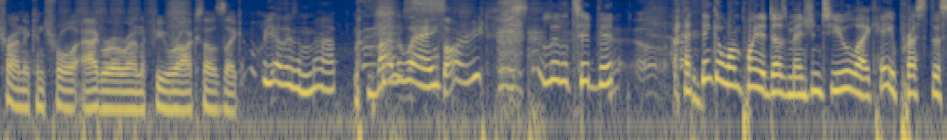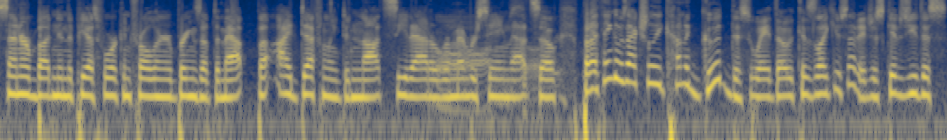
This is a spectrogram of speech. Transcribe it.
trying to control Agro around a few rocks i was like oh yeah there's a map By the way, sorry little tidbit. I think at one point it does mention to you, like, hey, press the center button in the PS4 controller and it brings up the map, but I definitely did not see that or remember Oh, seeing I'm that. So, but I think it was actually kind of good this way, though, because, like you said, it just gives you this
